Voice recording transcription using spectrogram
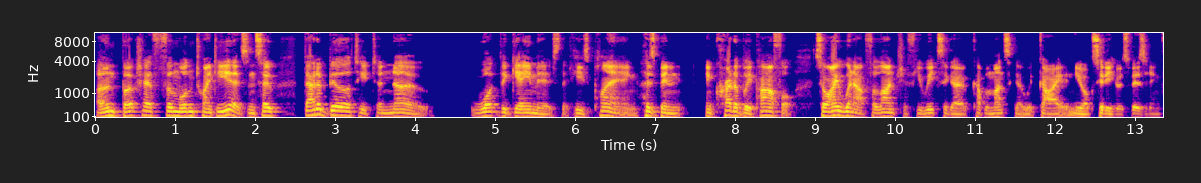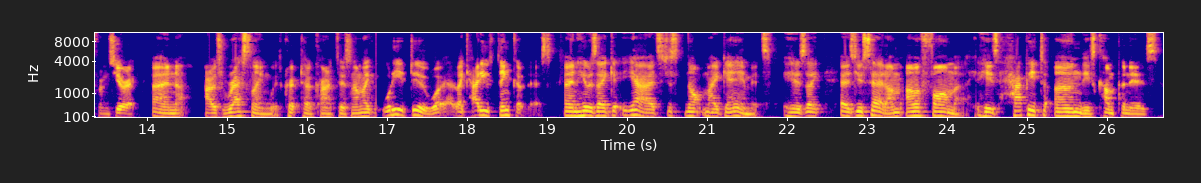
owned Berkshire for more than 20 years. And so that ability to know what the game is that he's playing has been incredibly powerful. So I went out for lunch a few weeks ago, a couple of months ago, with Guy in New York City who was visiting from Zurich, and I was wrestling with cryptocurrencies, and I'm like, "What do you do? What, like, how do you think of this?" And he was like, "Yeah, it's just not my game. It's." He was like, "As you said, I'm I'm a farmer. He's happy to own these companies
